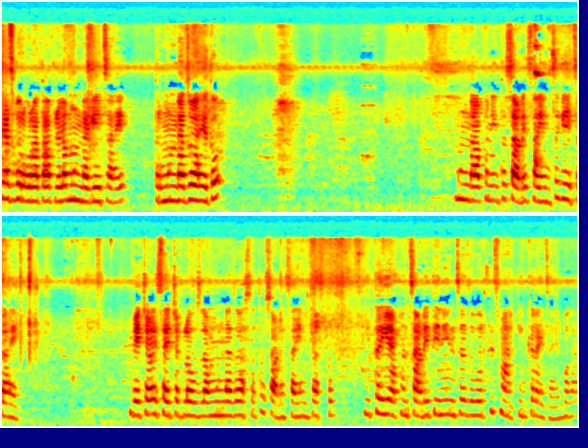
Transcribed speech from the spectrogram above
त्याचबरोबर आता आपल्याला मुंडा घ्यायचा आहे. तर मुंडा जो आहे तो मुंडा आपण इथं साडेसहा इंच घ्यायचा आहे. बेचाळीस साईजच्या ब्लाऊजला मुंडा जो असतो तो साडेसहा इंच असतो. इथंही आपण साडेतीन इंचवरतीच मार्किंग करायचं आहे. बघा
